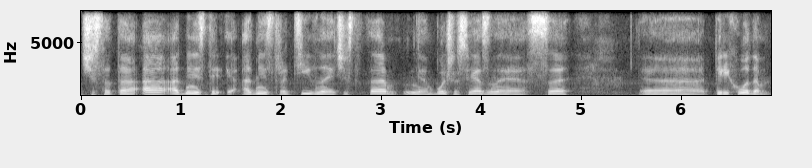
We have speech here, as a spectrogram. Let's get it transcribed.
чистота, а административная чистота, больше связанная с Э, переходом.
